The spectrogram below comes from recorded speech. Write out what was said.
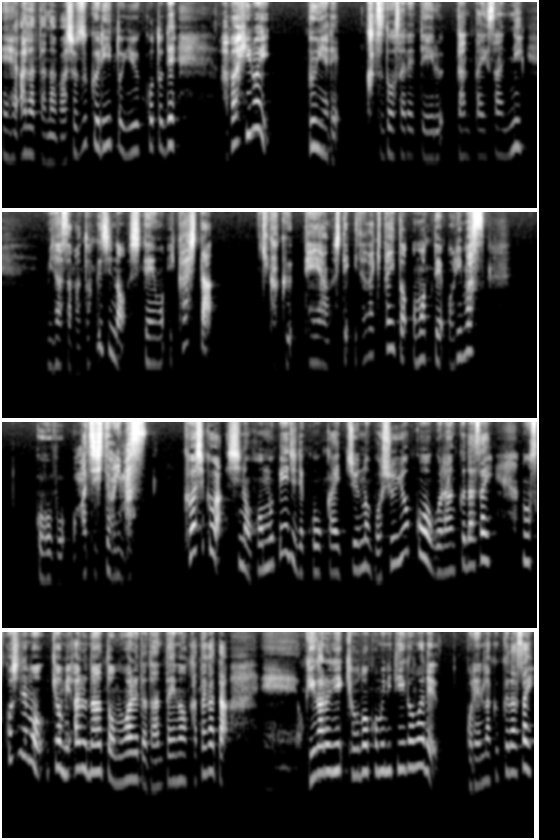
えー、新たな場所づくりということで幅広い分野で活動されている団体さんに皆様独自の視点を生かした企画提案していただきたいと思っております。ご応募お待ちしております。詳しくは市のホームページで公開中の募集要項をご覧ください。の少しでも興味あるなと思われた団体の方々、えー、お気軽に共同コミュニティ側でご連絡ください。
